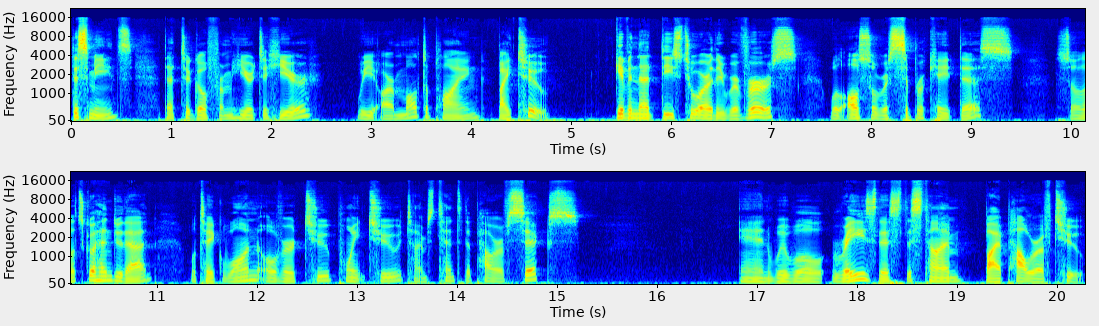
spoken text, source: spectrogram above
This means that to go from here to here, we are multiplying by 2. Given that these two are the reverse, we'll also reciprocate this. So let's go ahead and do that. We'll take 1 over 2.2 times 10 to the power of 6. And we will raise this, this time by power of 2.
